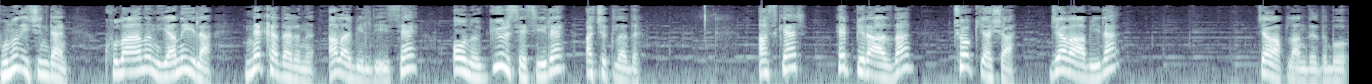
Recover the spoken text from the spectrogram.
bunun içinden kulağının yanıyla ne kadarını alabildiyse onu gür sesiyle açıkladı. Asker hep bir ağızdan çok yaşa cevabıyla cevaplandırdı bu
